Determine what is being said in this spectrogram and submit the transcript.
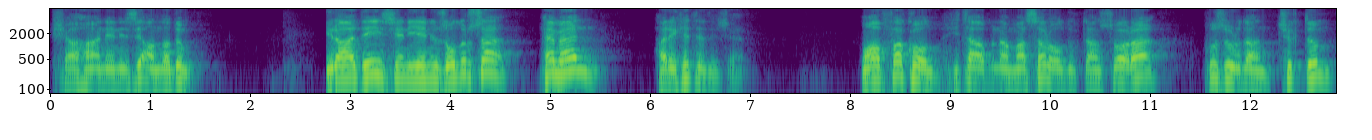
şahanenizi anladım. İrade-i seniyeniz olursa hemen hareket edeceğim. Muvaffak ol hitabına mazhar olduktan sonra huzurdan çıktım.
